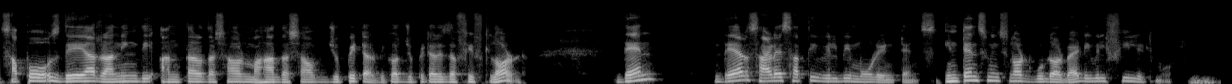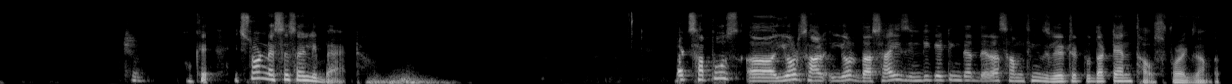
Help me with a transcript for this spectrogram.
suppose they are running the Antar dasha or Mahadasha of Jupiter because Jupiter is the fifth lord, then their Sade Sati will be more intense. Intense means not good or bad, you will feel it more. True. Okay, it's not necessarily bad. But suppose uh, your your dasha is indicating that there are some things related to the tenth house, for example.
